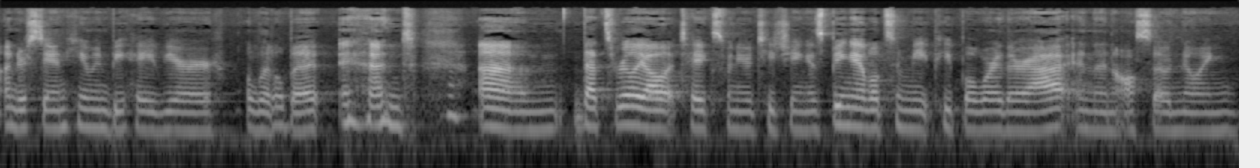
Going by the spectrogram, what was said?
understand human behavior a little bit. And um, that's really all it takes when you're teaching is being able to meet people where they're at and then also knowing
